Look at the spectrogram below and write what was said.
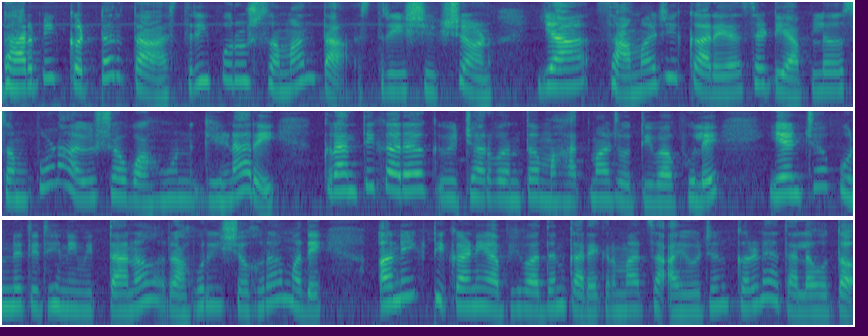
धार्मिक कट्टरता स्त्री पुरुष समानता स्त्री शिक्षण या सामाजिक कार्यासाठी आपलं संपूर्ण आयुष्य वाहून घेणारे क्रांतिकारक विचारवंत महात्मा ज्योतिबा फुले यांच्या पुण्यतिथीनिमित्तानं राहुरी शहरामध्ये अनेक ठिकाणी अभिवादन कार्यक्रमाचं आयोजन करण्यात आलं होतं.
